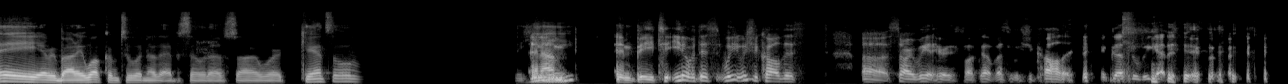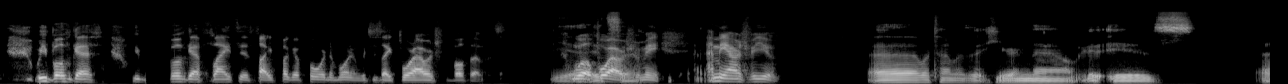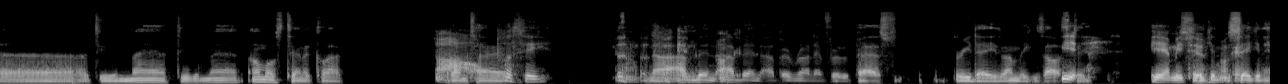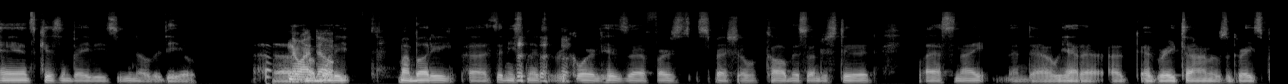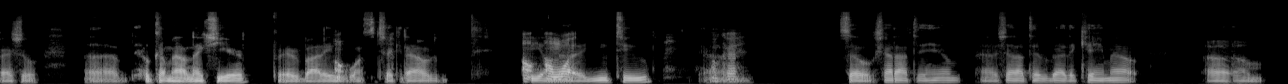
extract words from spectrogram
Hey everybody, welcome to another episode of Sorry We're Canceled. And I'm and BT. You know what this we, we should call this uh sorry, we gotta hear this fuck up. That's what we should call it. That's what we gotta do. we both got we both got flights. It's like fucking four in the morning, which is like four hours for both of us. Yeah, well, four hours uh, for me. How many hours for you? Uh what time is it here now? It is uh do the math, do the math, almost 10 o'clock. Oh, I'm tired. Pussy. No, nah, I've been okay. I've been I've been running for the past three days. I'm exhausted. Yeah, yeah me too. Shaking, okay. shaking hands, kissing babies. You know the deal. Uh, no, I don't. Buddy, my buddy uh, Sydney Smith recorded his uh, first special called "Misunderstood" last night, and uh, we had a, a, a, great time. It was a great special. Uh, it'll come out next year for everybody who oh. wants to check it out. Oh, Be on, on uh, YouTube. Um, okay. So shout out to him. Uh, shout out to everybody that came out. Um,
